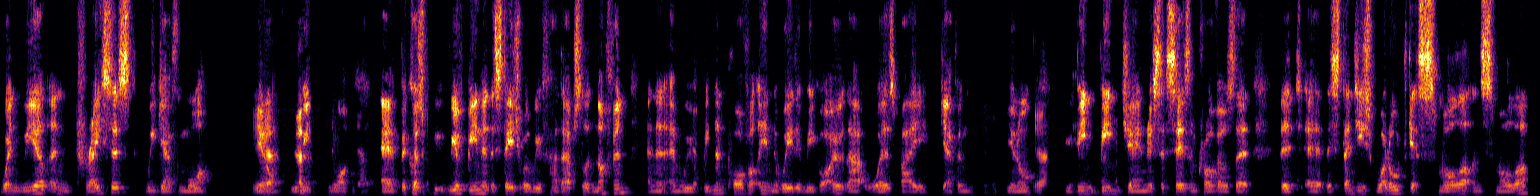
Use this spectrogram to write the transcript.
when we are in crisis, we give more you yeah, know, yeah. we want uh, because we, we've been at the stage where we've had absolute nothing, and and we've been in poverty, and the way that we got out that was by giving. You know, yeah. being being generous. It says in Proverbs that the uh, the stingy world gets smaller and smaller,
